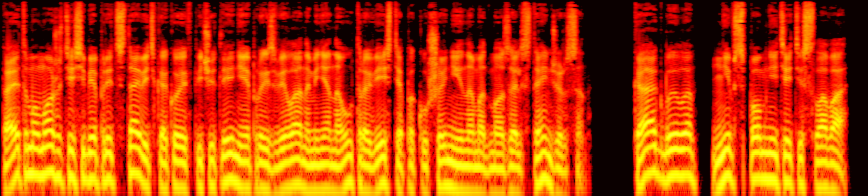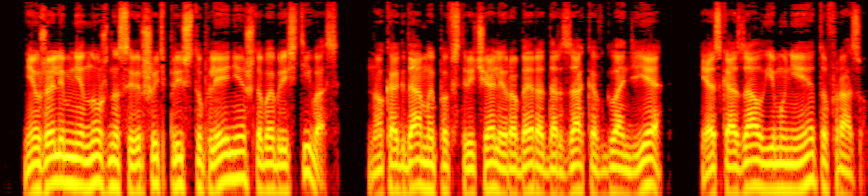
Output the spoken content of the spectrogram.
Поэтому можете себе представить, какое впечатление произвела на меня на утро весть о покушении на мадемуазель Стейнджерсон. Как было не вспомнить эти слова? Неужели мне нужно совершить преступление, чтобы обрести вас? Но когда мы повстречали Робера Дарзака в Гландье, я сказал ему не эту фразу.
